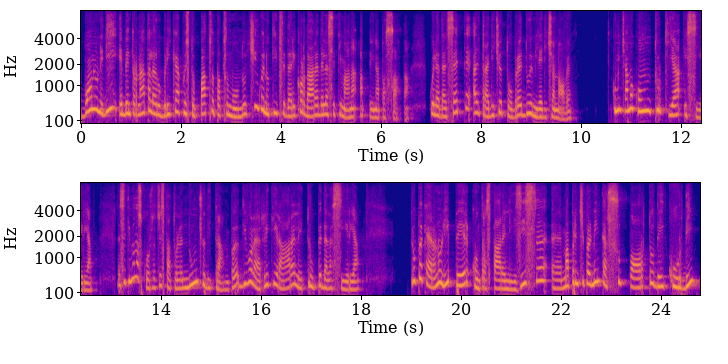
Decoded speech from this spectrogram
Buon lunedì e bentornata alla rubrica Questo pazzo pazzo mondo, 5 notizie da ricordare della settimana appena passata, quella dal 7 al 13 ottobre 2019. Cominciamo con Turchia e Siria. La settimana scorsa c'è stato l'annuncio di Trump di voler ritirare le truppe dalla Siria. Truppe che erano lì per contrastare l'ISIS, eh, ma principalmente a supporto dei curdi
